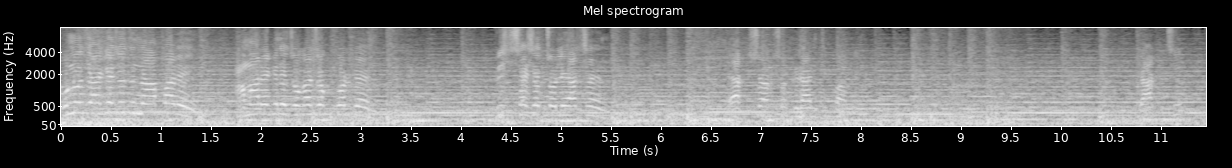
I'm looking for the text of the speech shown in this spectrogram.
কোনো জায়গায় যদি না পারে, আমার এখানে যোগাযোগ করবেন। বিশ্বাসে চলে আসেন। একশো একশো গ্যারান্টি পাবেন। রাখছি।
